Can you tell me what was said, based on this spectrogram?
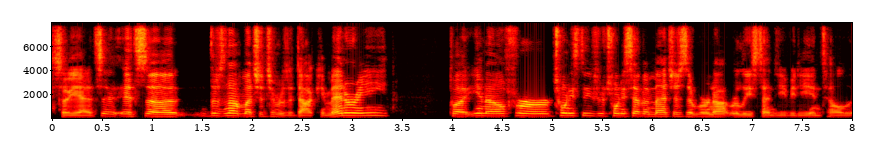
So yeah, it's it's uh there's not much in terms of documentary, but you know for 20 these are 27 matches that were not released on DVD until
